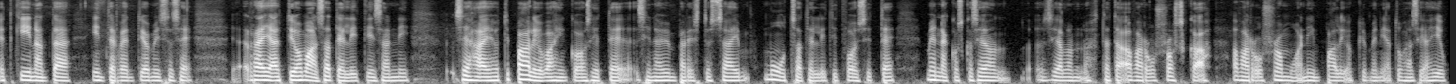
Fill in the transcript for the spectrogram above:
Et Kiinan tämä interventio, missä se räjäytti oman satelliittinsa, niin se aiheutti paljon vahinkoa sitten siinä ympäristössä. Ei muut satelliitit voi sitten mennä, koska se on, siellä on tätä avaruusroskaa, avaruusromua niin paljon, kymmeniä tuhansia hiuk,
